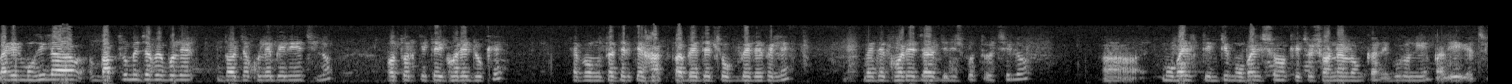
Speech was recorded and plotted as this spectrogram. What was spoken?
বাড়ির মহিলা বাথরুমে যাবে বলে দরজা খুলে বেরিয়েছিল। অতর্কিতে ঘরে ঢুকে এবং তাদেরকে হাত পা বেঁধে, চোখ বেঁধে ফেলে, বেঁধে ঘরে যা জিনিসপত্র ছিল। মোবাইল, তিনটি মোবাইল সহ কিছু স্বর্ণালঙ্কার এগুলো নিয়ে পালিয়ে গেছে।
